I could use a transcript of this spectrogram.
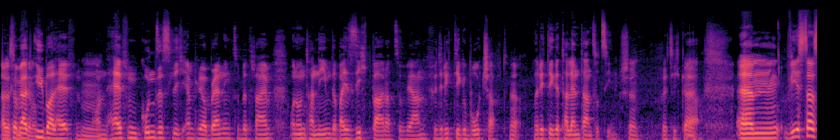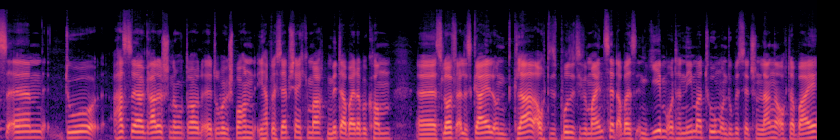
Alles können wir halt überall helfen mhm. und helfen grundsätzlich Employer Branding zu betreiben und Unternehmen dabei sichtbarer zu werden für die richtige Botschaft ja. und richtige Talente anzuziehen. Schön, richtig geil. Ja. Ähm, wie ist das? Ähm, du hast ja gerade schon äh, drüber gesprochen, ihr habt euch selbstständig gemacht, Mitarbeiter bekommen, äh, es läuft alles geil und klar, auch dieses positive Mindset, aber es in jedem Unternehmertum und du bist jetzt schon lange auch dabei,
